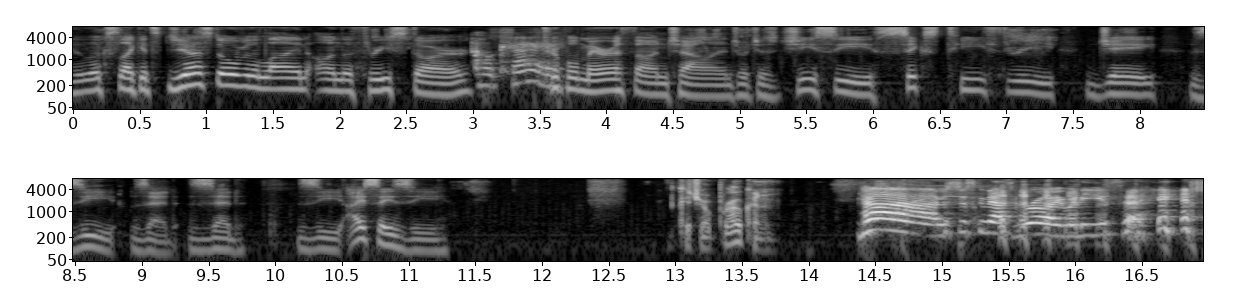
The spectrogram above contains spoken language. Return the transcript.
It looks like it's just over the line on the three star Okay. triple marathon challenge, which is GC 6T3JZZ. ZZ. I say Z. Because you're broken. Ah, I was just gonna ask Roy. what do you say? It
